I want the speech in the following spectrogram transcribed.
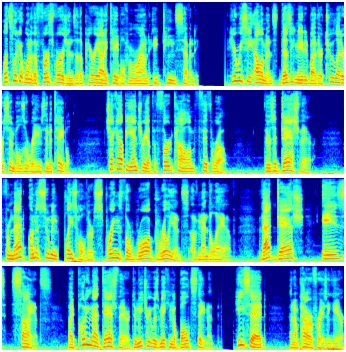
Let's look at one of the first versions of the periodic table from around 1870. Here we see elements designated by their two letter symbols arranged in a table. Check out the entry at the third column, fifth row. There's a dash there. From that unassuming placeholder springs the raw brilliance of Mendeleev. That dash is science. By putting that dash there, Dmitri was making a bold statement. He said, and I'm paraphrasing here,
